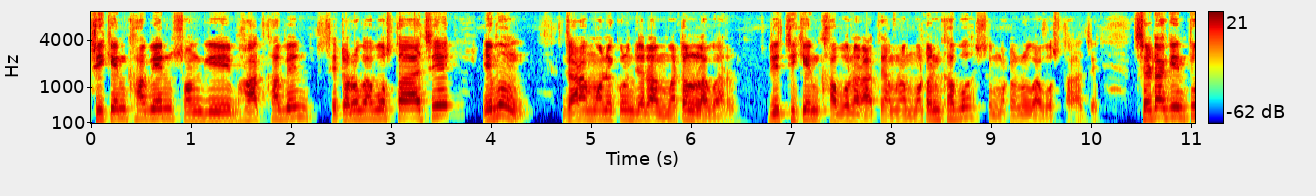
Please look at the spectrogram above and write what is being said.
চিকেন খাবেন, সঙ্গে ভাত খাবেন, সেটারও ব্যবস্থা আছে। এবং যারা মনে করুন যারা মাটন লাভার যে চিকেন খাব না, রাতে আমরা মটন খাব, সে মটনেরও ব্যবস্থা আছে। সেটা কিন্তু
